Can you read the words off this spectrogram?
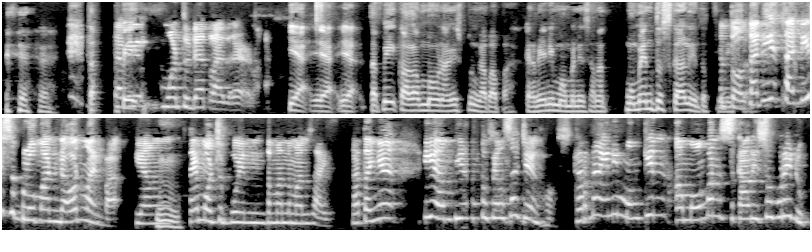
tapi, tapi more to that later lah. Ya, ya, ya. Tapi kalau mau nangis pun nggak apa-apa, karena ini momen yang sangat momentus sekali untuk finish. Betul. Tadi tadi sebelum anda online pak, yang hmm. saya mau cepuin teman-teman saya, katanya, iya biar Tufel saja yang host, karena ini mungkin uh, momen sekali seumur hidup.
